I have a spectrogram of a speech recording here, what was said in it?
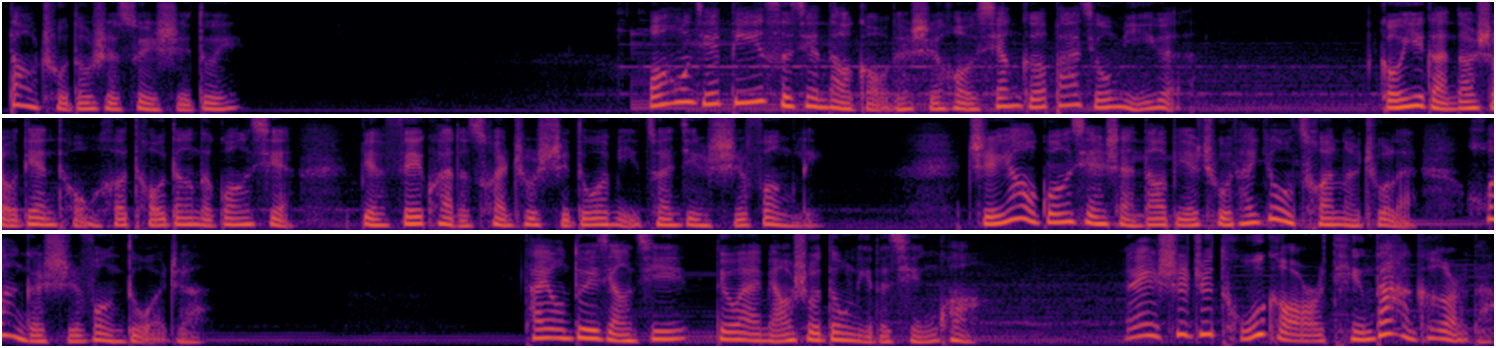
到处都是碎石堆。王洪杰第一次见到狗的时候，相隔八九米远。狗一感到手电筒和头灯的光线，便飞快地窜出十多米，钻进石缝里。只要光线闪到别处，它又窜了出来，换个石缝躲着。他用对讲机对外描述洞里的情况：“哎，是只土狗，挺大个儿的。”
